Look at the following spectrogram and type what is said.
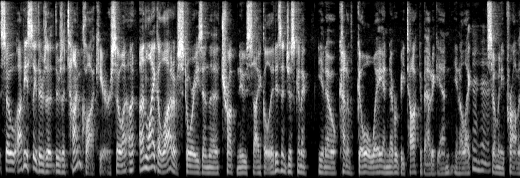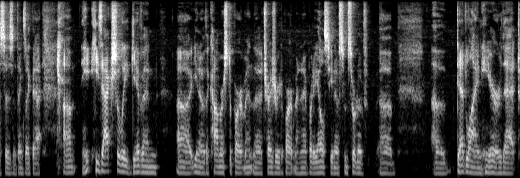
so obviously there's a there's a time clock here. So un- unlike a lot of stories in the Trump news cycle, it isn't just going to you know kind of go away and never be talked about again. You know, like mm-hmm. so many promises and things like that. Um, he, he's actually given uh, you know the Commerce Department, the Treasury Department, and everybody else you know some sort of uh, uh, deadline here that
